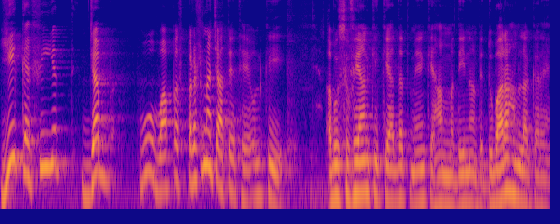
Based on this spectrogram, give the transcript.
یہ کیفیت جب وہ واپس پلٹنا چاہتے تھے ان کی ابو سفیان کی قیادت میں کہ ہم مدینہ پہ دوبارہ حملہ کریں۔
